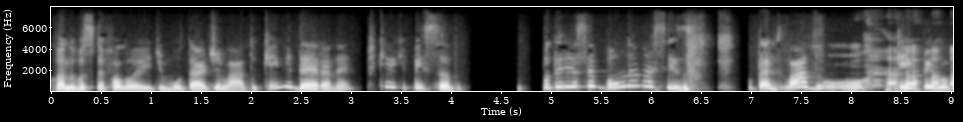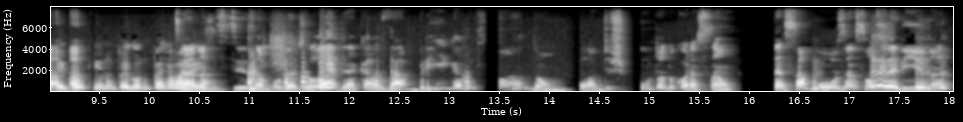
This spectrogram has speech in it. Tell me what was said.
Quando você falou aí de mudar de lado, quem me dera, né? Fiquei aqui pensando. Poderia ser bom, né, Narcisa? Mudar de lado? Ou Quem pegou, pegou. Quem não pegou, não pega se a mais. Narcisa muda de lado ia causar briga no fandom pela disputa do coração dessa musa sonserina.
